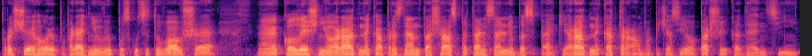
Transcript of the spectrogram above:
про що я говорив в попередньому випуску, цитувавши е, колишнього радника президента США з питань національної безпеки, радника Трампа під час його першої каденції,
